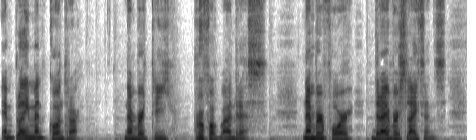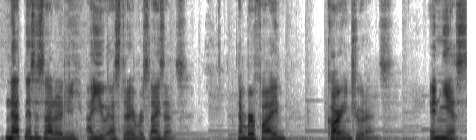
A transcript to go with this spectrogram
employment contract. Number 3, proof of address. Number 4, driver's license, not necessarily a US driver's license. Number 5, car insurance. And yes,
